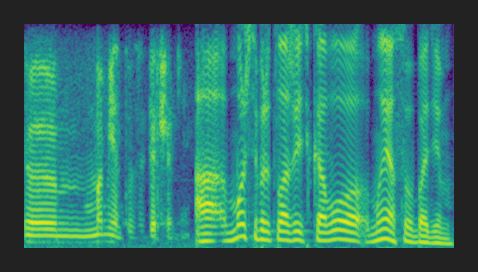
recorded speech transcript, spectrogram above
э, моменты задержания. А можете предположить, кого мы освободим?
